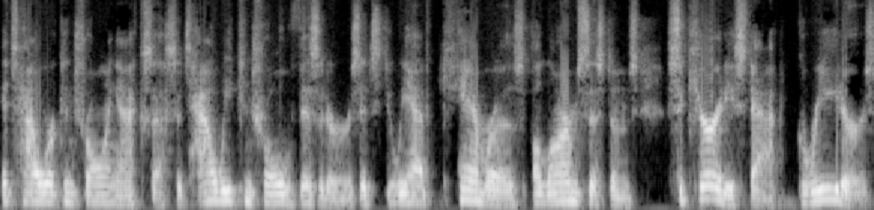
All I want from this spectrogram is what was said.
it's how we're controlling access. It's how we control visitors. It's do we have cameras, alarm systems, security staff, greeters?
